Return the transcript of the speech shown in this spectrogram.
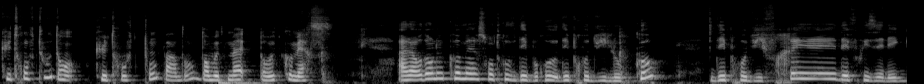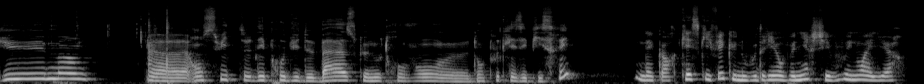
Que trouve-t-on dans, que trouve-t-on, pardon, dans votre, ma- dans votre commerce? Alors, dans le commerce, on trouve des, produits locaux, des produits frais, des fruits et légumes, euh, ensuite des produits de base que nous trouvons euh, dans toutes les épiceries. D'accord. Qu'est-ce qui fait que nous voudrions venir chez vous et non ailleurs?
